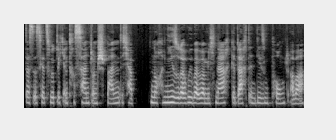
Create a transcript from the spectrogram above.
das ist jetzt wirklich interessant und spannend. Ich habe noch nie so darüber über mich nachgedacht in diesem Punkt, aber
